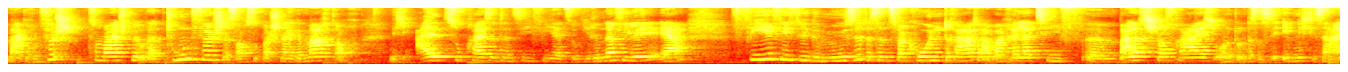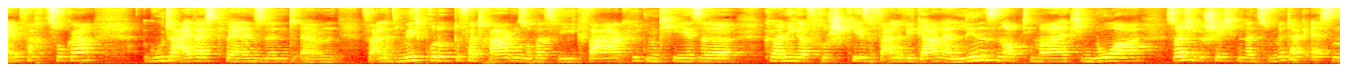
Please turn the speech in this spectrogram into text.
mageren Fisch zum Beispiel oder Thunfisch, ist auch super schnell gemacht, auch nicht allzu preisintensiv wie jetzt irgendwie Rinderfilet, ja. Viel, viel, viel Gemüse. Das sind zwar Kohlenhydrate, aber relativ ähm, ballaststoffreich und, und das ist eben nicht dieser Einfachzucker. Gute Eiweißquellen sind ähm, für alle, die Milchprodukte vertragen, sowas wie Quark, Hüttenkäse, körniger Frischkäse, für alle Veganer Linsen optimal, Quinoa, solche Geschichten dann zum Mittagessen.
